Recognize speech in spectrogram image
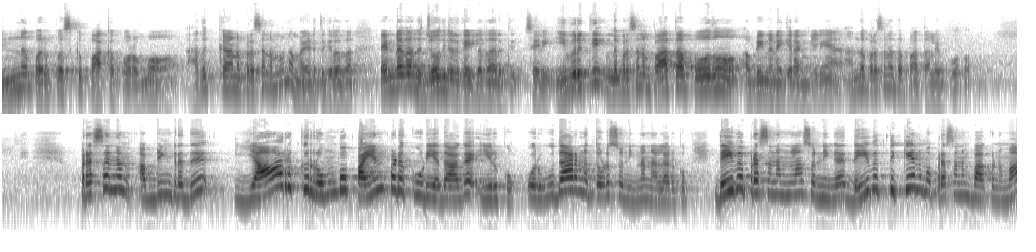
என்ன பர்பஸ்க்கு பார்க்க போகிறோமோ அதுக்கான பிரசனமும் நம்ம எடுத்துக்கிறது தான். ரெண்டாவது அந்த ஜோதிடர் கையில் தான் இருக்குது சரி இவருக்கு இந்த பிரசனம் பார்த்தா போதும் அப்படின்னு நினைக்கிறாங்க இல்லையா? அந்த பிரசனத்தை பார்த்தாலே போதும். பிரசன்னம் அப்படின்றது யாருக்கு ரொம்ப பயன்படக்கூடியதாக இருக்கும். ஒரு உதாரணத்தோட சொன்னீங்கன்னா நல்லா இருக்கும் தெய்வ பிரசனம்லாம் சொன்னீங்க தெய்வத்துக்கே நம்ம பிரசனம் பார்க்கணுமா?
